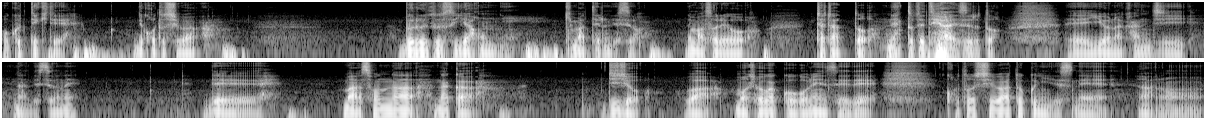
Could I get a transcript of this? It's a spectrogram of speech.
送ってきてで今年は Bluetooth イヤホンに決まってるんですよ。でまあそれをちゃちゃっとネットで手配するというような感じなんですよね。でまあそんな中次女はもう小学校5年生で今年は特にですねあの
